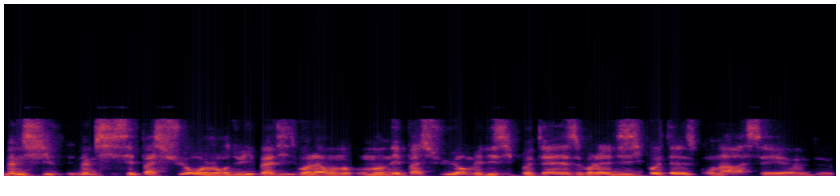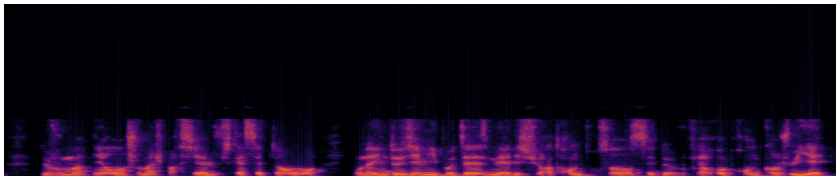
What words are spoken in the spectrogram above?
même si même si c'est pas sûr aujourd'hui, bah dites voilà, on n'en est pas sûr, mais les hypothèses, voilà, les hypothèses qu'on a, c'est euh, de, vous maintenir en chômage partiel jusqu'à septembre. On a une deuxième hypothèse, mais elle est sûre à 30%, c'est de vous faire reprendre qu'en juillet.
